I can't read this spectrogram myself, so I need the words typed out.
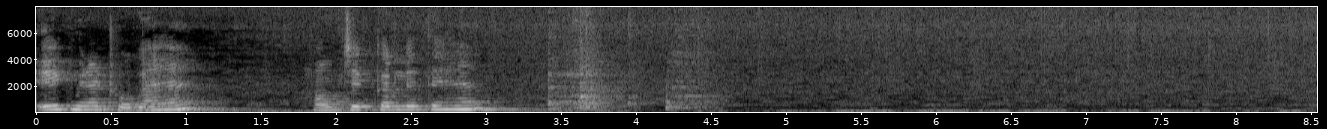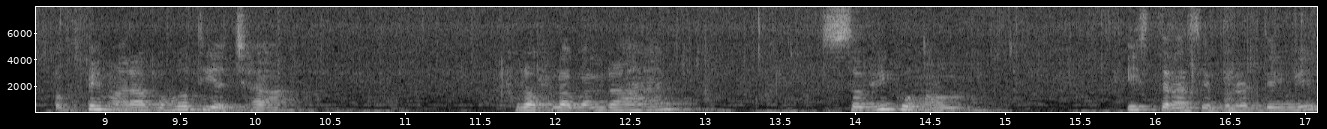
एक मिनट हो गए हैं, हम चेक कर लेते हैं। अब पे हमारा बहुत ही अच्छा फुला फुला बन रहा है। सभी को हम इस तरह से पलट देंगे।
